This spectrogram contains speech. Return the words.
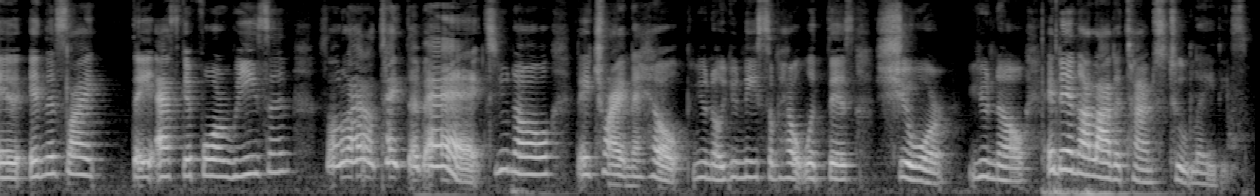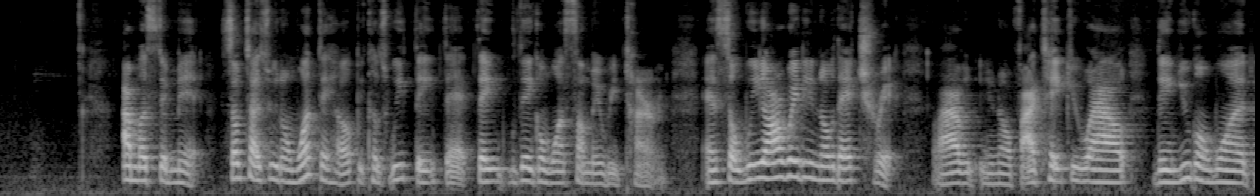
And, and it's like they ask it for a reason. So let them take the bags. You know, they trying to help. You know, you need some help with this. Sure you know. And then a lot of times, too, ladies, I must admit, sometimes we don't want the help because we think that they they gonna want something in return, and so we already know that trick. I, you know, if I take you out, then you gonna want.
